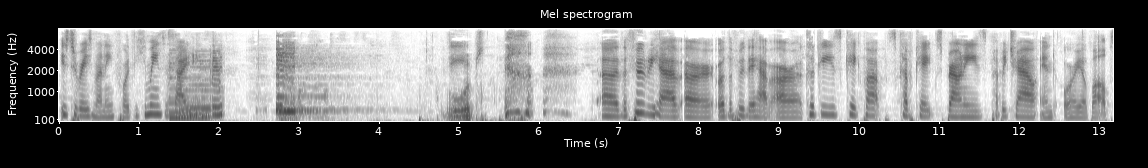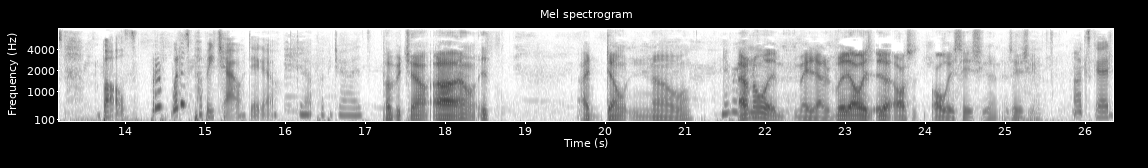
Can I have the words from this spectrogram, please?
is to raise money for the Humane Society. The, Whoops. uh, the food we have are, or the food they have are uh, cookies, cake pops, cupcakes, brownies, puppy chow, and Oreo balls. Balls. What, are, what is puppy chow, Diego? Do you know what puppy chow is? Puppy chow. Uh, I don't. It. I don't know. I've never. I don't know what it's made out of, but it always it also always tastes good. It tastes good. Oh, that's good.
